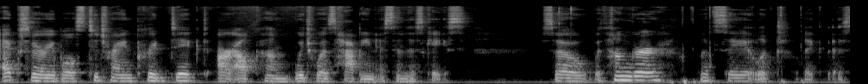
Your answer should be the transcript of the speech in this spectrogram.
x variables to try and predict our outcome, which was happiness in this case. So with hunger, let's say it looked like this.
